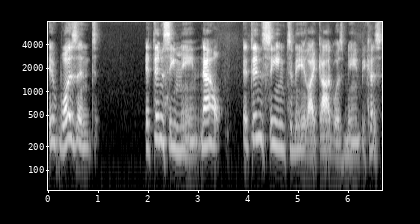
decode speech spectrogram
it wasn't it didn't seem mean. Now it didn't seem to me like god was mean because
